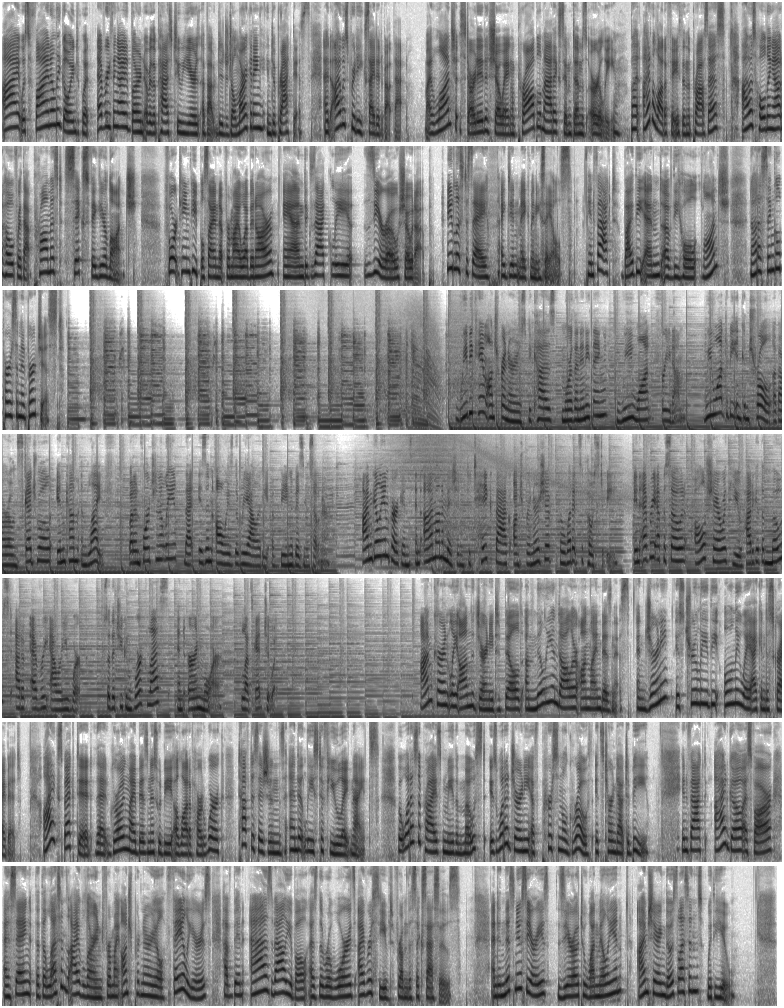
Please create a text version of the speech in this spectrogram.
I was finally going to put everything I had learned over the past two years about digital marketing into practice, and I was pretty excited about that. My launch started showing problematic symptoms early, but I had a lot of faith in the process. I was holding out hope for that promised six figure launch. 14 people signed up for my webinar, and exactly zero showed up. Needless to say, I didn't make many sales. In fact, by the end of the whole launch, not a single person had purchased. We became entrepreneurs because, more than anything, we want freedom. We want to be in control of our own schedule, income, and life. But unfortunately, that isn't always the reality of being a business owner. I'm Gillian Perkins, and I'm on a mission to take back entrepreneurship for what it's supposed to be. In every episode, I'll share with you how to get the most out of every hour you work so that you can work less and earn more. Let's get to it. I'm currently on the journey to build a million dollar online business, and journey is truly the only way I can describe it. I expected that growing my business would be a lot of hard work, tough decisions, and at least a few late nights. But what has surprised me the most is what a journey of personal growth it's turned out to be. In fact, I'd go as far as saying that the lessons I've learned from my entrepreneurial failures have been as valuable as the rewards I've received from the successes. And in this new series, Zero to 1 Million, I'm sharing those lessons with you.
